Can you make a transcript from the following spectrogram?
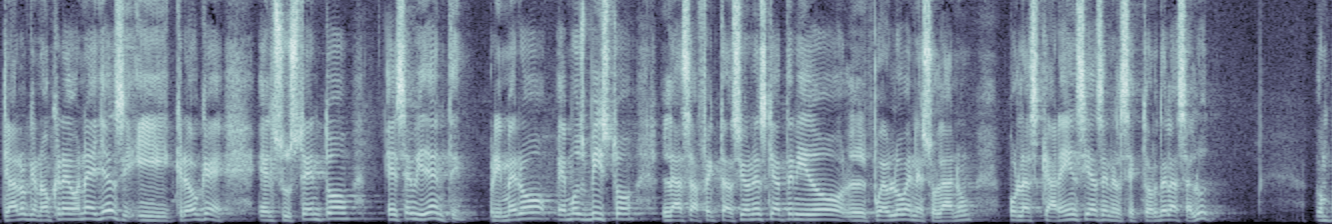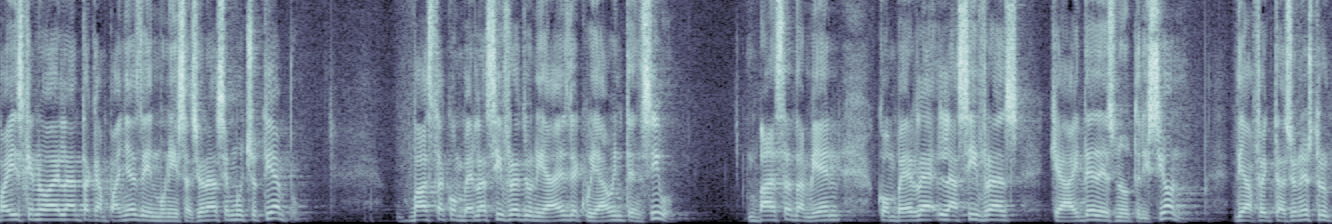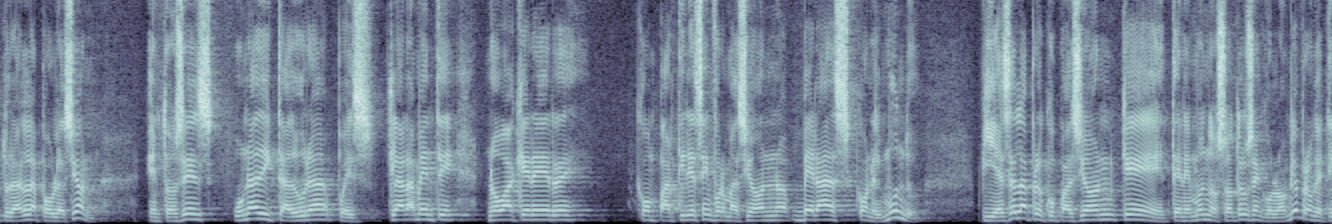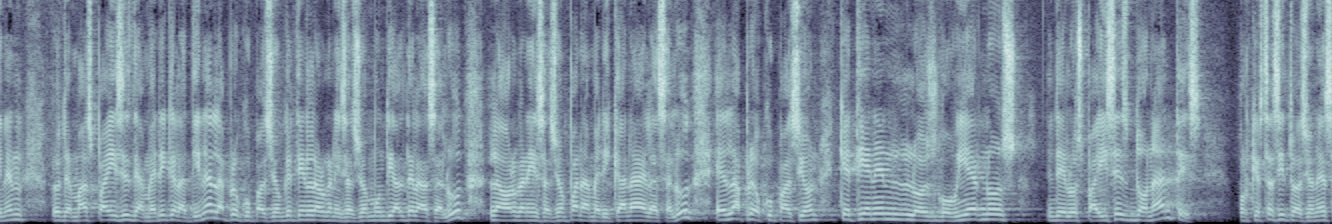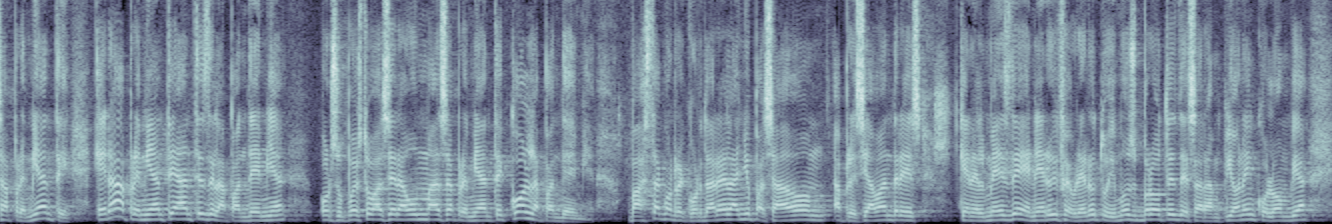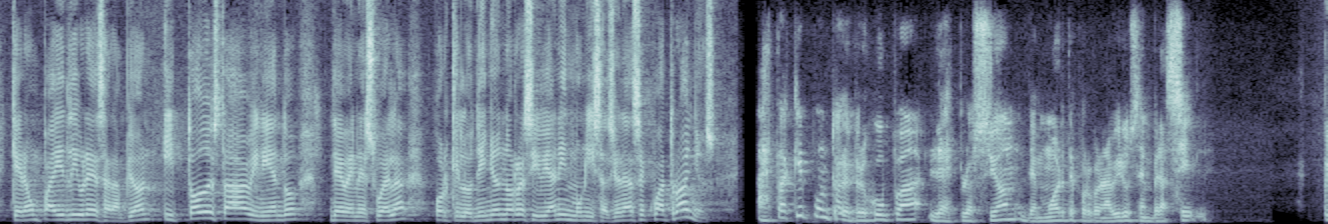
Claro que no creo en ellas y creo que el sustento es evidente. Primero, hemos visto las afectaciones que ha tenido el pueblo venezolano por las carencias en el sector de la salud. Un país que no adelanta campañas de inmunización hace mucho tiempo. Basta con ver las cifras de unidades de cuidado intensivo. Basta también con ver las cifras que hay de desnutrición, de afectación estructural a la población. Entonces, una dictadura, pues claramente no va a querer compartir esa información veraz con el mundo. Y esa es la preocupación que tenemos nosotros en Colombia, pero que tienen los demás países de América Latina, la preocupación que tiene la Organización Mundial de la Salud, la Organización Panamericana de la Salud, es la preocupación que tienen los gobiernos de los países donantes porque esta situación es apremiante. Era apremiante antes de la pandemia, por supuesto va a ser aún más apremiante con la pandemia. Basta con recordar el año pasado, apreciaba Andrés, que en el mes de enero y febrero tuvimos brotes de sarampión en Colombia, que era un país libre de sarampión, y todo estaba viniendo de Venezuela porque los niños no recibían inmunización hace cuatro años. ¿Hasta qué punto le preocupa la explosión de muertes por coronavirus en Brasil?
